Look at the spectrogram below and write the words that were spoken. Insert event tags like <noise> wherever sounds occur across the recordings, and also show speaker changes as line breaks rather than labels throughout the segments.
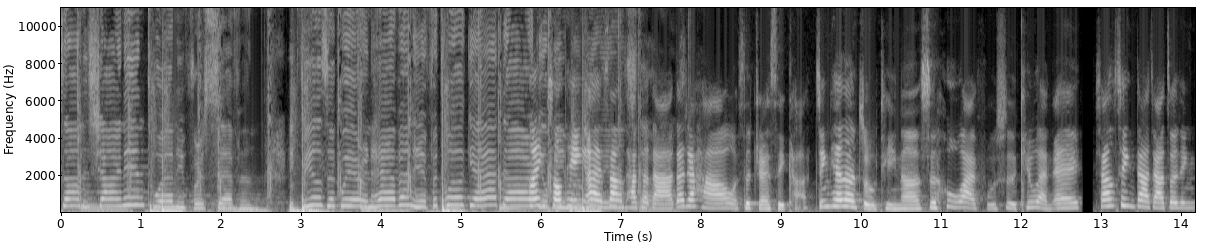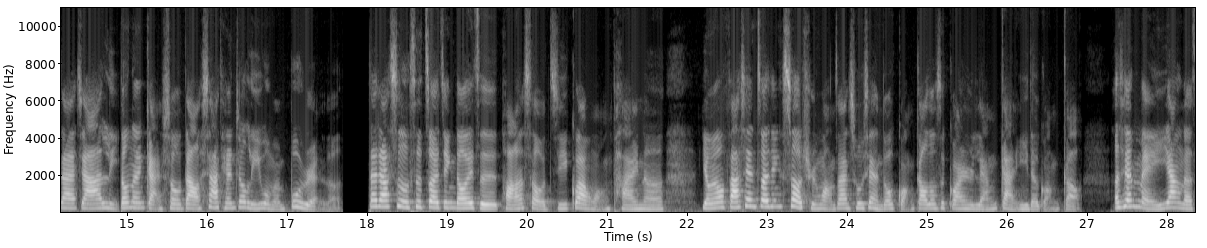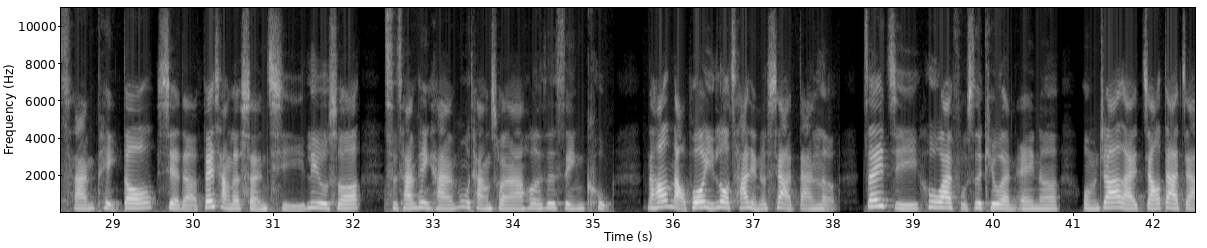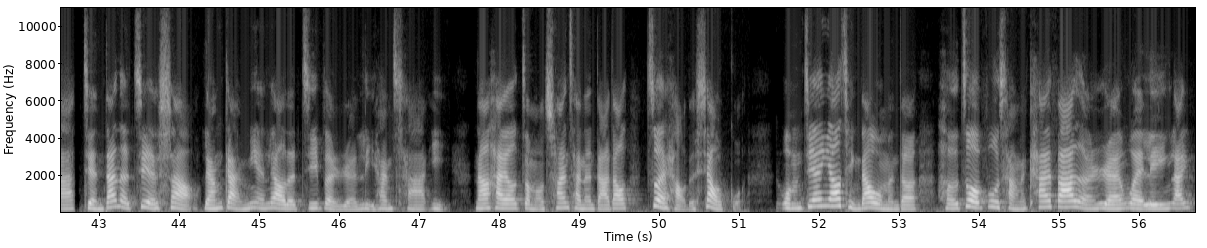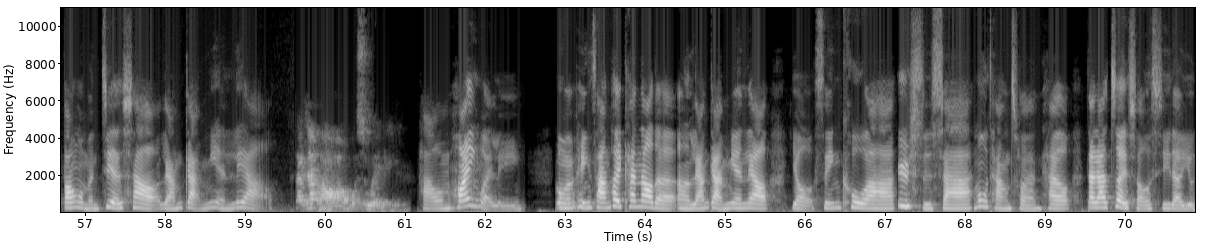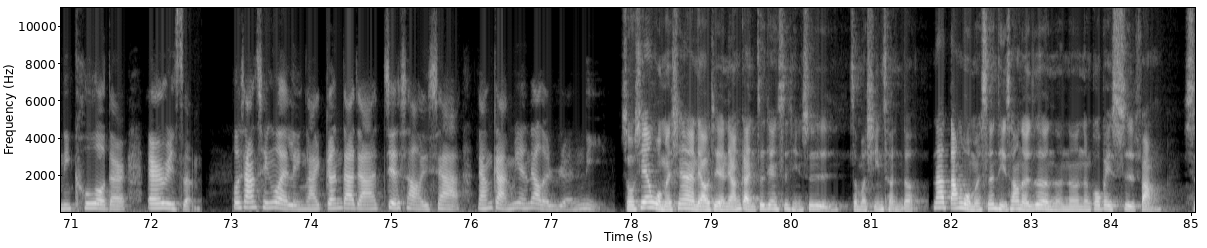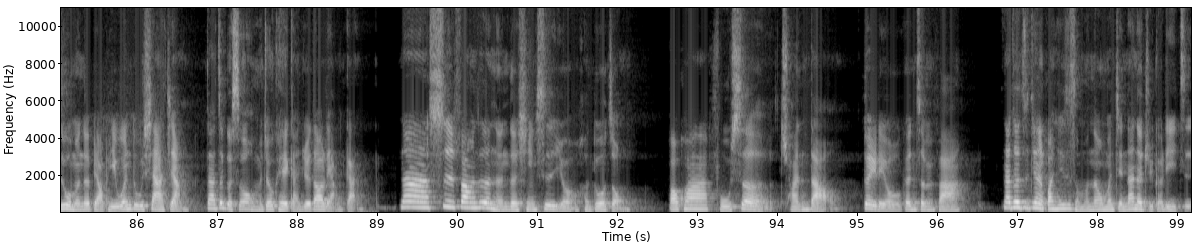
sun is shining 24/7. It feels like we're in heaven if it will get dark.
欢迎收听《爱上塔可达》，大家好，我是 Jessica。今天的主题呢是户外服饰 Q&A。相信大家最近在家里都能感受到夏天就离我们不远了。大家是不是最近都一直划手机逛网拍呢？有没有发现最近社群网站出现很多广告，都是关于凉感衣的广告？而且每一样的产品都写得非常的神奇，例如说此产品含木糖醇啊，或者是新裤，然后脑波一落，差点就下单了。这一集户外服饰 Q&A 呢，我们就要来教大家简单的介绍凉感面料的基本原理和差异，然后还有怎么穿才能达到最好的效果。我们今天邀请到我们的合作布厂的开发人任伟林来帮我们介绍凉感面料。
大家好，我是伟林。
好，我们欢迎伟林。我们平常会看到的，嗯，凉感面料有新裤啊、玉石纱、木糖醇，还有大家最熟悉的 Uniqlo 的 Airism。我想请伟林来跟大家介绍一下凉感面料的原理。
首先，我们先来了解凉感这件事情是怎么形成的。那当我们身体上的热能呢能够被释放，使我们的表皮温度下降，那这个时候我们就可以感觉到凉感。那释放热能的形式有很多种，包括辐射、传导、对流跟蒸发。那这之间的关系是什么呢？我们简单的举个例子，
